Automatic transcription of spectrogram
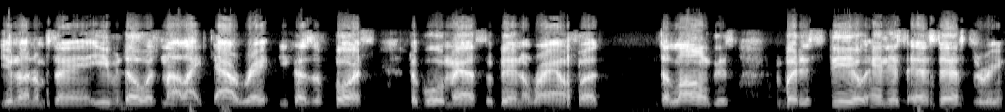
You know what I'm saying? Even though it's not like direct, because of course the bull have been around for the longest, but it's still in its ancestry.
